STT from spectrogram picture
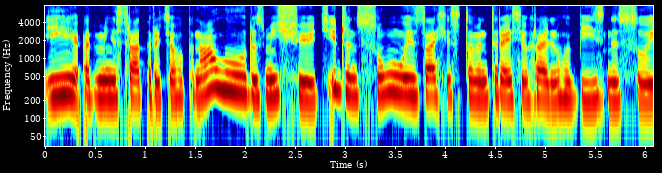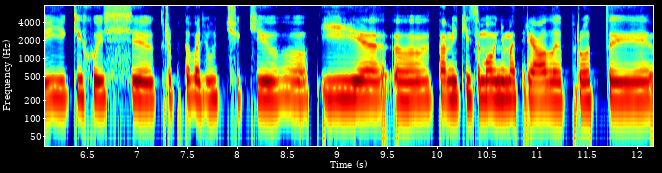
І адміністратори цього каналу розміщують і джинсу із захистом інтересів грального бізнесу, і якихось е, криптовалютчиків, і е, там якісь замовні матеріали проти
